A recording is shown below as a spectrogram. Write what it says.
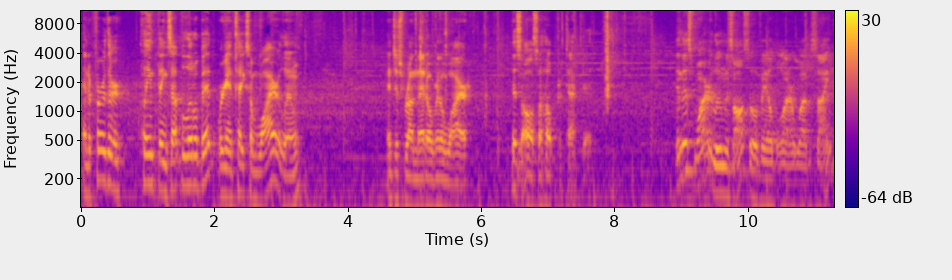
And to further clean things up a little bit, we're going to take some wire loom and just run that over the wire. This will also help protect it. And this wire loom is also available on our website,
